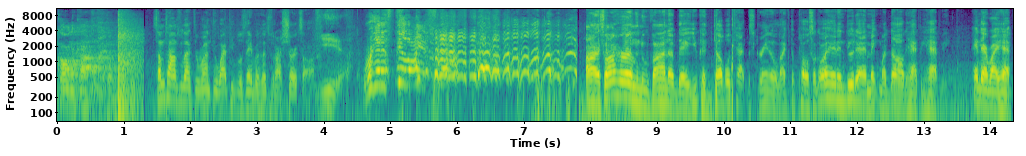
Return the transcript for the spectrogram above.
Calling the cops, Michael. Sometimes we like to run through white people's neighborhoods with our shirts off. Yeah. We're gonna steal all your stuff! Alright, so I heard on the new Vine update you can double tap the screen to like the post. So go ahead and do that and make my dog happy happy. Ain't that right, happy?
